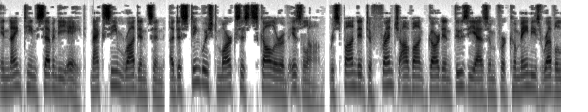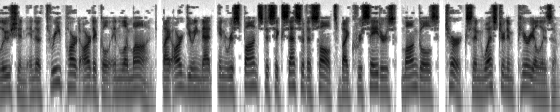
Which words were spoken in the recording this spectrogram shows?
In 1978, Maxime Rodinson, a distinguished Marxist scholar of Islam, responded to French avant-garde enthusiasm for Khomeini's revolution in a three-part article in Le Monde, by arguing that, in response to successive assaults by Crusaders, Mongols, Turks and Western imperialism,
